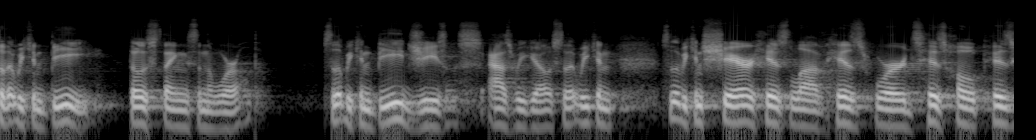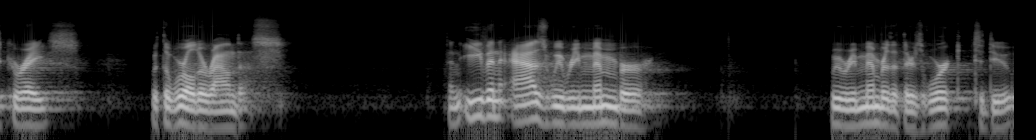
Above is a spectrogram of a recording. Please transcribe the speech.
so that we can be those things in the world, so that we can be Jesus as we go, so that we can, so that we can share his love, his words, his hope, his grace with the world around us. And even as we remember, we remember that there's work to do.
